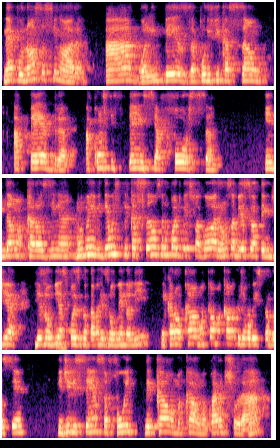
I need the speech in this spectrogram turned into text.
né, por Nossa Senhora. A água, a limpeza, a purificação, a pedra, a consistência, a força. Então, Carolzinha, mamãe, me deu uma explicação, você não pode ver isso agora, eu não sabia se eu atendia, resolvia as coisas que eu estava resolvendo ali. E Carol, calma, calma, calma, que eu já vou ver isso para você. Pedi licença, fui. Falei, calma, calma, para de chorar,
